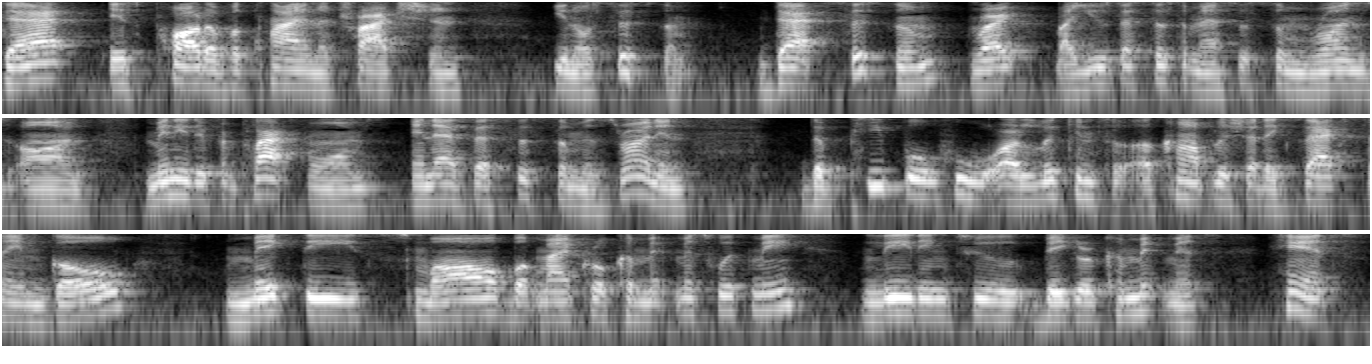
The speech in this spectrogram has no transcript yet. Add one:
That is part of a client attraction, you know, system. That system, right? I use that system. That system runs on many different platforms. And as that system is running, the people who are looking to accomplish that exact same goal make these small but micro commitments with me leading to bigger commitments, hence,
